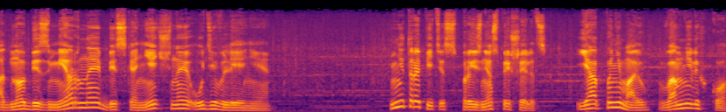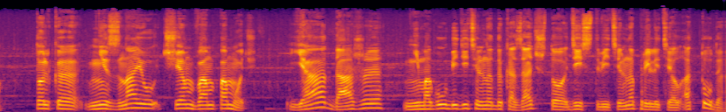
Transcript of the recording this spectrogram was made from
одно безмерное, бесконечное удивление. «Не торопитесь», — произнес пришелец. «Я понимаю, вам нелегко, только не знаю, чем вам помочь. Я даже не могу убедительно доказать, что действительно прилетел оттуда».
